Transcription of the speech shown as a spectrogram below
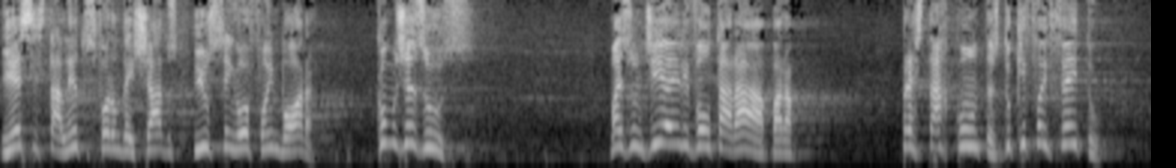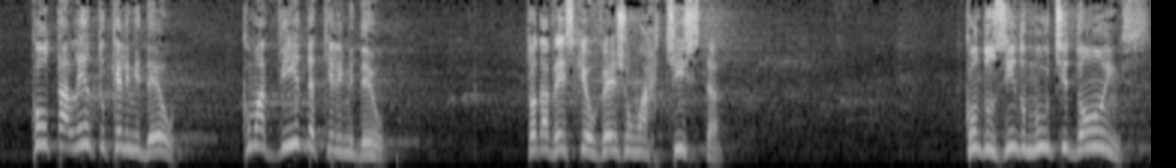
e esses talentos foram deixados e o Senhor foi embora, como Jesus. Mas um dia ele voltará para prestar contas do que foi feito com o talento que Ele me deu, com a vida que Ele me deu. Toda vez que eu vejo um artista conduzindo multidões,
